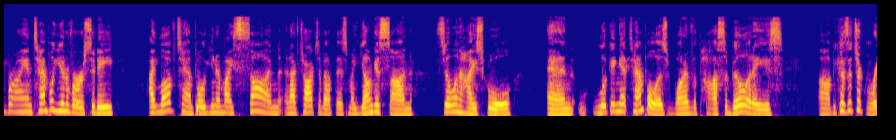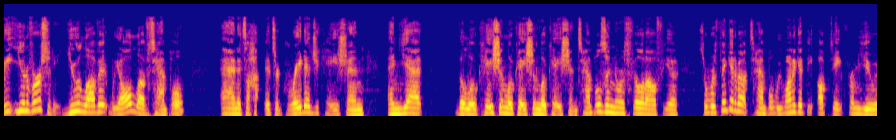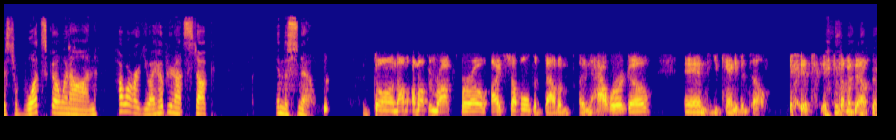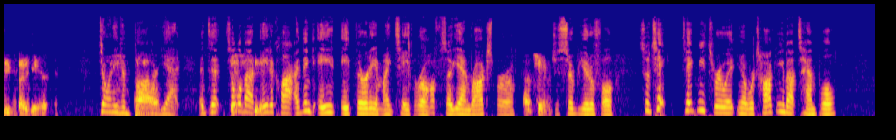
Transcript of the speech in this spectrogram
Brian, Temple University. I love Temple. You know, my son, and I've talked about this, my youngest son, still in high school, and looking at Temple as one of the possibilities uh, because it's a great university. You love it. We all love Temple, and it's a it's a great education. And yet, the location, location, location. Temple's in North Philadelphia, so we're thinking about Temple. We want to get the update from you as to what's going on. How are you? I hope you're not stuck in the snow. Dawn, I'm, I'm up in Roxborough. I shoveled about a, an hour ago, and you can't even tell. It's it's coming down pretty steady here. Don't even bother Um, yet. It's till about eight o'clock. I think eight eight thirty. It might taper off. So yeah, in Roxborough, it. which is so beautiful. So take take me through it. You know, we're talking about Temple,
